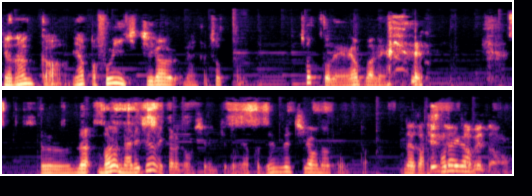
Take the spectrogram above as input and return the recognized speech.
やなんか、やっぱ雰囲気違う。なんかちょっと、ちょっとね、やっぱね、うんな、まだ慣れてないからかもしれんけど、やっぱ全然違うなと思った。だから店それが、内食べたの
